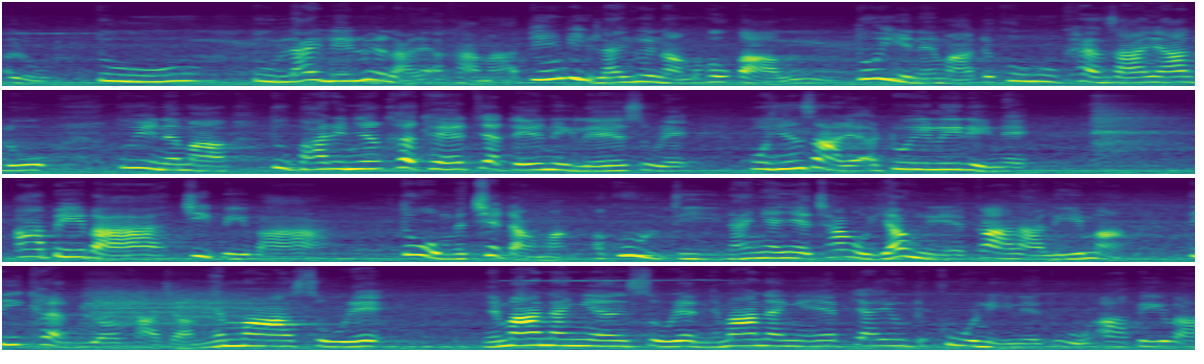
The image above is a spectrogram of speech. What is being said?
အဲ့လိုသူသူလိုက်လေးလွင့်လာတဲ့အခါမှာအပြင်းပြေလိုက်လွင့်တာမဟုတ်ပါဘူး။သူ့ရင်ထဲမှာတခုခုခံစားရလို့သူ့ရင်ထဲမှာသူဘာတွေများခက်ခဲကြက်တဲနေလဲဆိုတော့ကိုချင်းစာတဲ့အတွေးလေးတွေနဲ့အားပေးပါကြည်ပေးပါသူ့ကိုမချစ်တောင်မှအခုဒီနိုင်ငံရဲ့ချားကိုရောက်နေတဲ့ကာလာလေးမှာ တီးခတ်ပြီးတော့ခါကြမြန်မာဆိုတဲ့မြန်မာနိုင်ငံဆိုတဲ့မြန်မာနိုင်ငံရဲ့ပြရုပ်တစ်ခုအနေနဲ့သူ့ကိုအားပေးပါ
